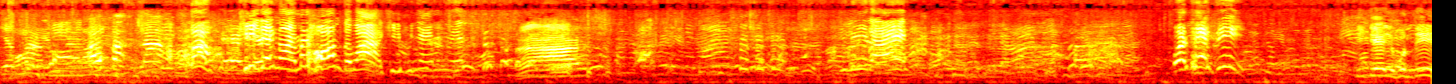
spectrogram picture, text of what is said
เยี่ยมมากเอาปะหน้าอ้าวขี่เด็กหน่อยมันหอมแต่ว่าขี่ผู้ใหญ่มันเหม็น เออ พี่ลี่ไหนเปิดเพลงสิ ดี เจอยู่บนที่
